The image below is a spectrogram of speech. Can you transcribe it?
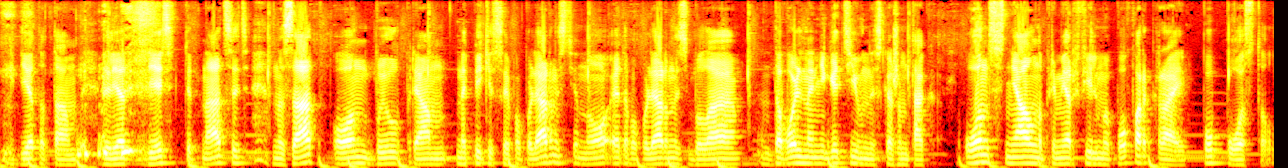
где-то там лет 10-15 назад он был прям на пике своей популярности, но эта популярность была довольно негативной, скажем так. Он снял, например, фильмы по Far Cry, по Postal,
